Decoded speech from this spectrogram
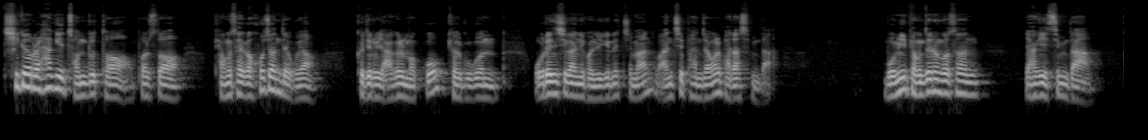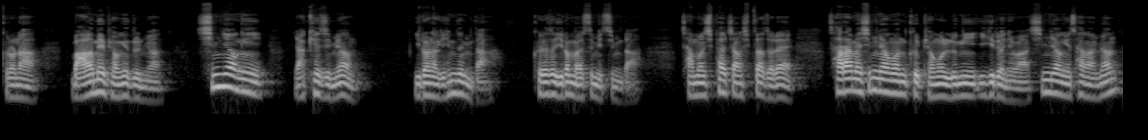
치료를 하기 전부터 벌써 병세가 호전되고요. 그 뒤로 약을 먹고 결국은 오랜 시간이 걸리긴 했지만 완치 판정을 받았습니다. 몸이 병드는 것은 약이 있습니다. 그러나 마음의 병이 들면 심령이 약해지면 일어나기 힘듭니다. 그래서 이런 말씀이 있습니다. 잠언 18장 14절에 사람의 심령은 그 병을 능히 이기려니와 심령이 상하면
